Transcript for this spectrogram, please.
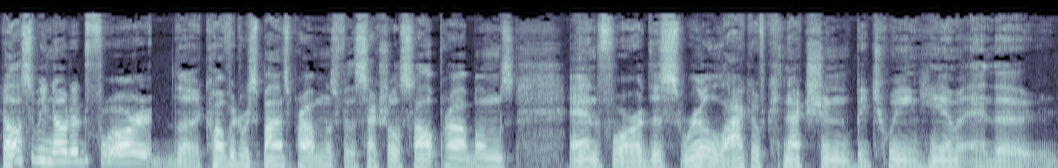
He'll also be noted for the COVID response problems, for the sexual assault problems, and for this real lack of connection between him and the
